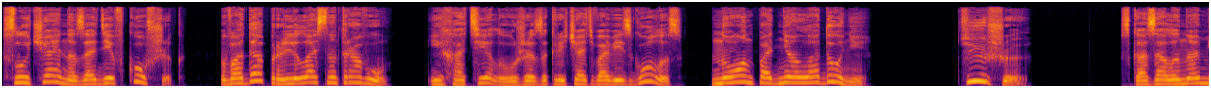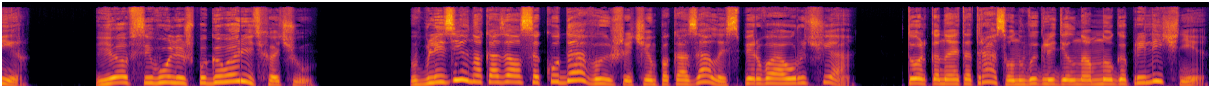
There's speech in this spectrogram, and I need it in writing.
случайно задев ковшик. Вода пролилась на траву, и хотела уже закричать во весь голос, но он поднял ладони. «Тише!» — сказала Намир. «Я всего лишь поговорить хочу». Вблизи он оказался куда выше, чем показалось сперва у ручья. Только на этот раз он выглядел намного приличнее.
